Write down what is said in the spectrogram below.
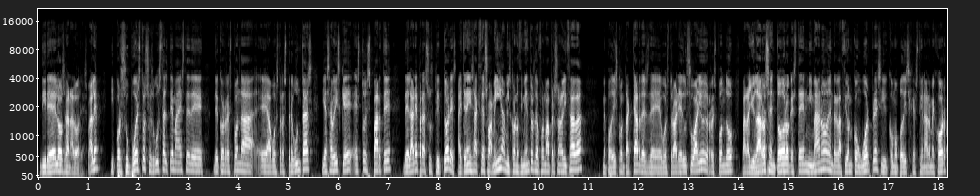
diré los ganadores, ¿vale? Y por supuesto, si os gusta el tema este de, de corresponda eh, a vuestras preguntas, ya sabéis que esto es parte del área para suscriptores. Ahí tenéis acceso a mí, a mis conocimientos de forma personalizada me podéis contactar desde vuestro área de usuario y os respondo para ayudaros en todo lo que esté en mi mano en relación con WordPress y cómo podéis gestionar mejor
